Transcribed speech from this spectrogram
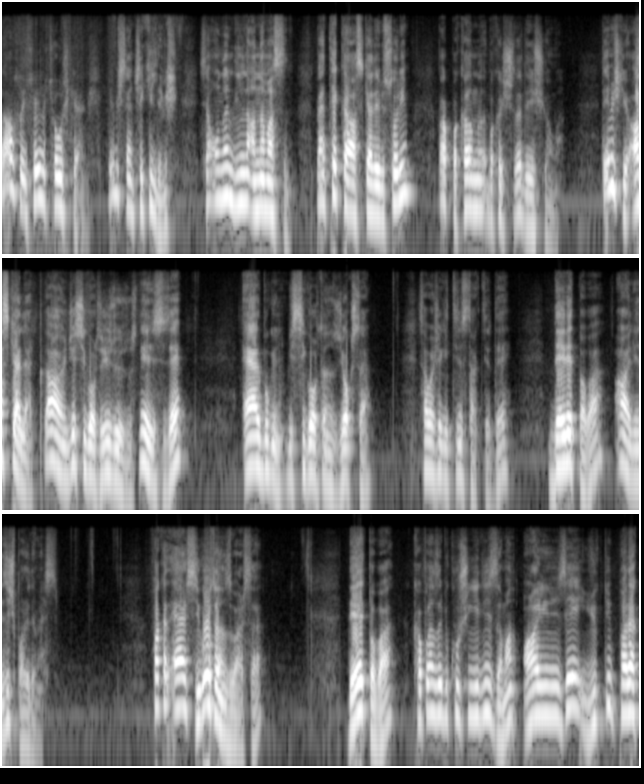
Daha sonra içeri bir çavuş gelmiş. Demiş sen çekil demiş. Sen onların dilini anlamazsın. Ben tekrar askerlere bir sorayım. Bak bakalım bakış açıları değişiyor mu? Demiş ki askerler daha önce sigortacı duydunuz. Ne dedi size? Eğer bugün bir sigortanız yoksa savaşa gittiğiniz takdirde devlet baba aileniz hiç para ödemez. Fakat eğer sigortanız varsa devlet baba kafanıza bir kurşun yediğiniz zaman ailenize yüklü bir para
